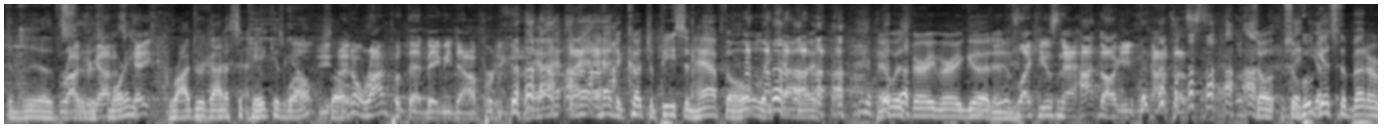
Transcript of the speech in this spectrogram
Uh, Roger this got us morning. cake. Roger got us a cake as well. You- so I know Ron put that baby down pretty good. I, I had to cut cut the piece in half, though. Holy cow! It, it was very, very good. And It's like using that hot dog eating contest. so, so who gets the better,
